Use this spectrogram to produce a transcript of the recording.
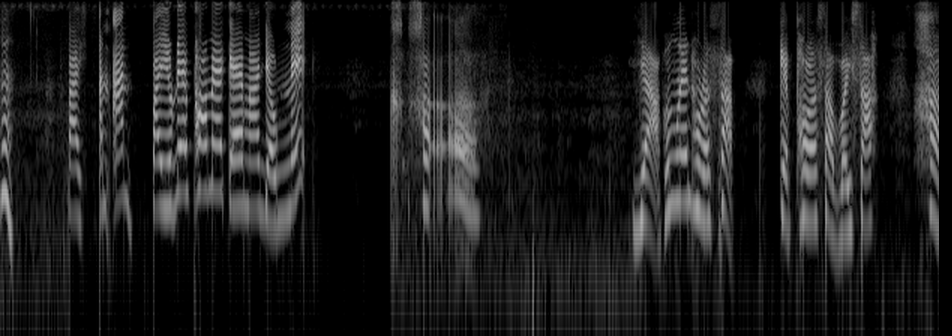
หึไป อันอัน ไปเรียกพ่อแม่แกมาเดี๋ยวนี้ค่ะอย่าเพิ่งเล่นโทรศัพท์ เก็บโทรศัพท์ไว้ซะ ค่ะ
